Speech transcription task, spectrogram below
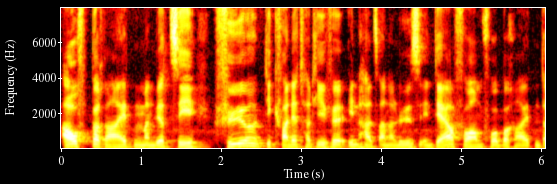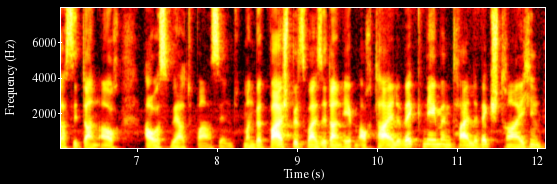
aufbereiten, man wird sie für die qualitative Inhaltsanalyse in der Form vorbereiten, dass sie dann auch auswertbar sind. Man wird beispielsweise dann eben auch Teile wegnehmen, Teile wegstreichen,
